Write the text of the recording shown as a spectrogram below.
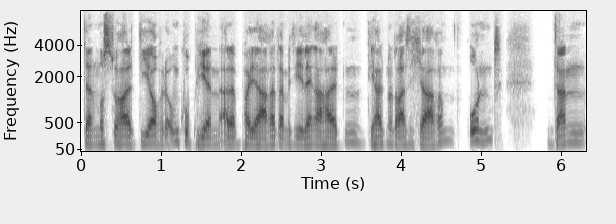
dann musst du halt die auch wieder umkopieren alle paar Jahre, damit die länger halten. Die halten nur 30 Jahre. Und dann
